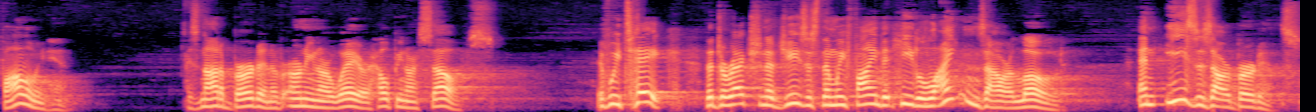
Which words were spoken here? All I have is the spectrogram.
Following Him is not a burden of earning our way or helping ourselves. If we take the direction of Jesus, then we find that He lightens our load and eases our burdens.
